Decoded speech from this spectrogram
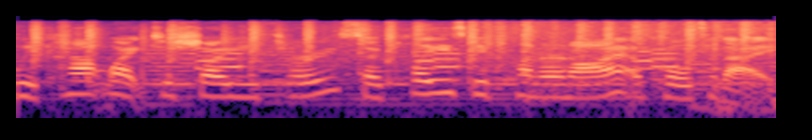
We can't wait to show you through, so please give Connor and I a call today.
